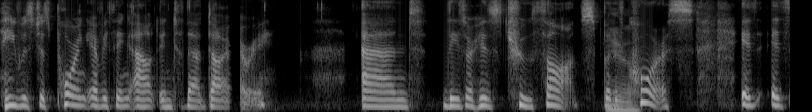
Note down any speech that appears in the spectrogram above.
he was just pouring everything out into that diary, and these are his true thoughts. But Yeah. of course, it, it's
